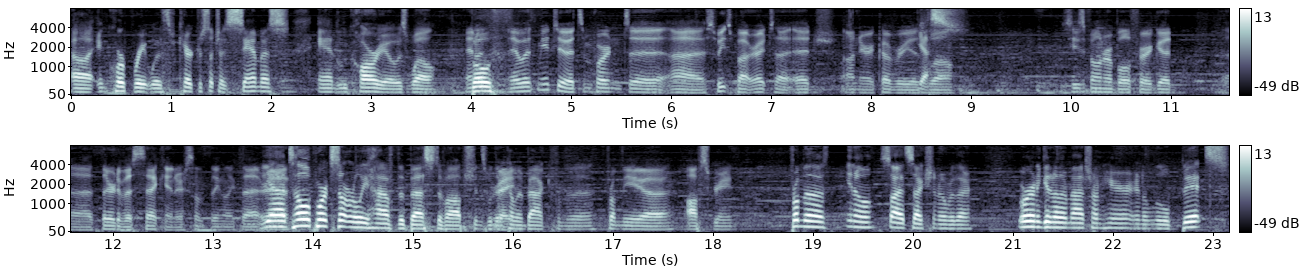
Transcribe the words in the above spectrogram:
uh, incorporate with characters such as Samus and Lucario as well. And Both. With, and with Mewtwo, it's important to uh, sweet spot right to that edge on your recovery as well. yes. well. He's vulnerable for a good uh, third of a second or something like that. Yeah, after- teleports don't really have the best of options when they're coming back from the from the uh, off screen, from the you know side section over there. We're gonna get another match on here in a little bit.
